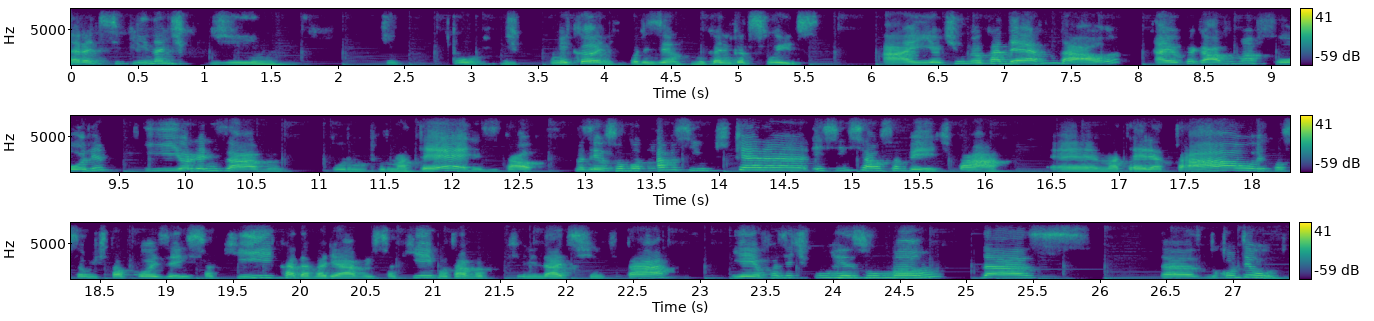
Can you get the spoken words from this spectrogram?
era disciplina de, de que tipo, de mecânica, por exemplo, mecânica dos fluidos. Aí eu tinha o meu caderno da aula, aí eu pegava uma folha e organizava por, por matérias e tal, mas aí eu só botava assim, o que, que era essencial saber, tipo, ah, é, matéria tal, equação de tal coisa é isso aqui, cada variável é isso aqui, botava que unidades tinha que estar, e aí eu fazia tipo um resumão das, das, do conteúdo.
